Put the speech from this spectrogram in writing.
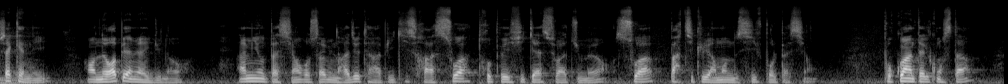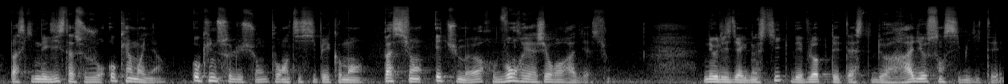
Chaque année, en Europe et Amérique du Nord, un million de patients reçoivent une radiothérapie qui sera soit trop peu efficace sur la tumeur, soit particulièrement nocive pour le patient. Pourquoi un tel constat? Parce qu'il n'existe à ce jour aucun moyen, aucune solution pour anticiper comment patients et tumeurs vont réagir aux radiations. Neolis Diagnostic développe des tests de radiosensibilité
